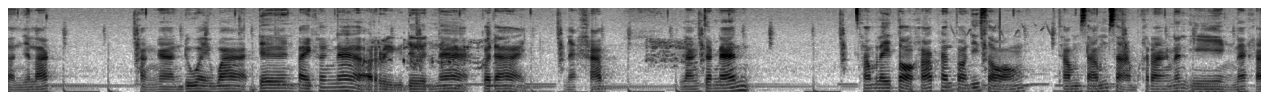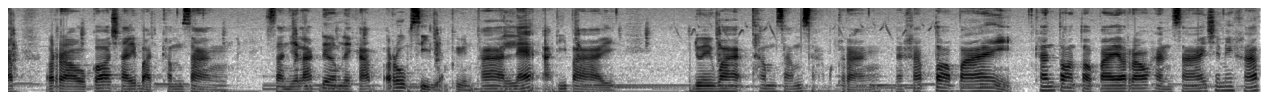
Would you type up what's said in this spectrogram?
สัญลักษณ์ผังงานด้วยว่าเดินไปข้างหน้าหรือเดินหน้าก็ได้นะครับ หลังจากนั้นทำอะไรต่อครับขั้นตอนที่ 2ทำซ้ำสามครั้งนั่นเองนะครับ เราก็ใช้บัตรคำสั่ง สัญลักษณ์เดิมเลยครับ รูปสี่เหลี่ยมผืนผ้าและอธิบาย ด้วยว่าทำซ้ำสามครั้งนะครับ ต่อไปขั้นตอนต่อไปเราหันซ้ายใช่ไหมครับ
